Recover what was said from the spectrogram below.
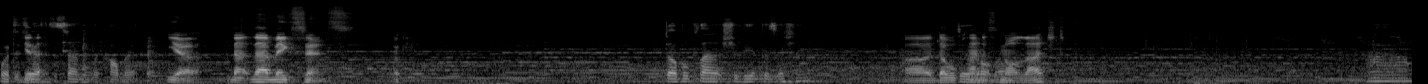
What did you Yeah, have to stand on the comet? Yeah, that that makes sense. Okay. Double planet should be in position. Uh, double Do planet's not not latched. Um,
